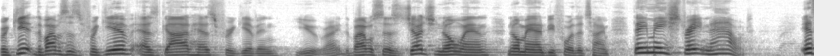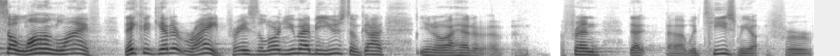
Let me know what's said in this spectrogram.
Forget, the Bible says, forgive as God has forgiven you, right? The Bible says, judge no man, no man before the time. They may straighten out. It's a long life. They could get it right. Praise the Lord. You might be used of God. You know, I had a, a friend that uh, would tease me for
